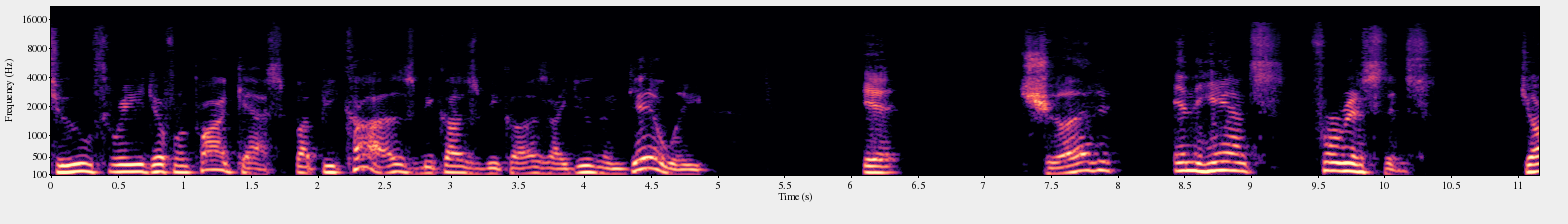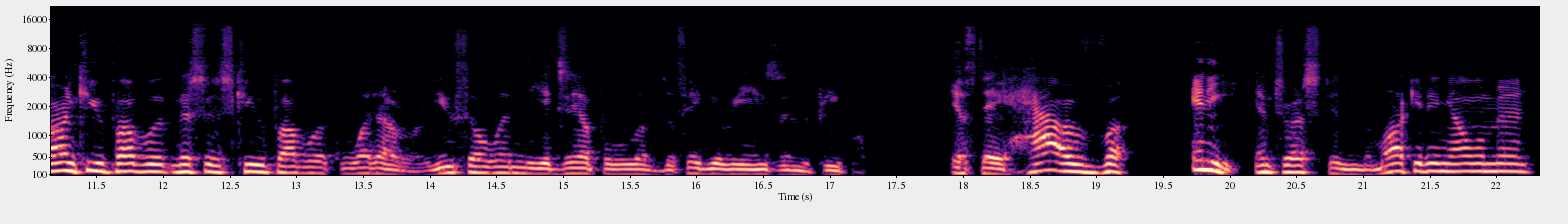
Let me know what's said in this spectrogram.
two, three different podcasts. But because, because, because I do them daily, it should enhance, for instance, John Q. Public, Mrs. Q. Public, whatever. You fill in the example of the figurines and the people. If they have any interest in the marketing element,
